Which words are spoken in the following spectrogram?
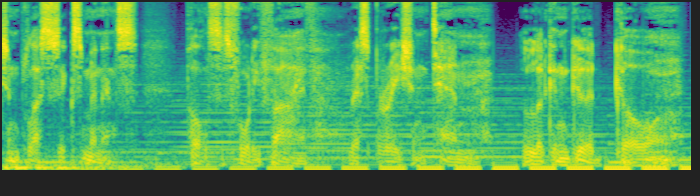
Plus six minutes. Pulse is 45. Respiration 10. Looking good, Cole.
